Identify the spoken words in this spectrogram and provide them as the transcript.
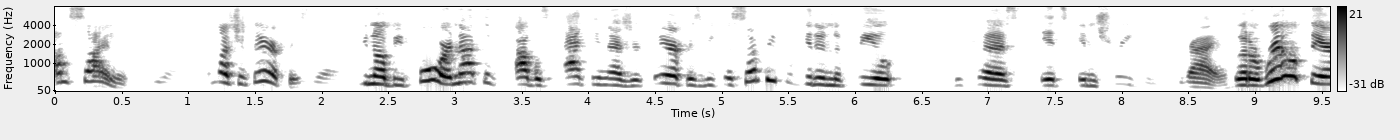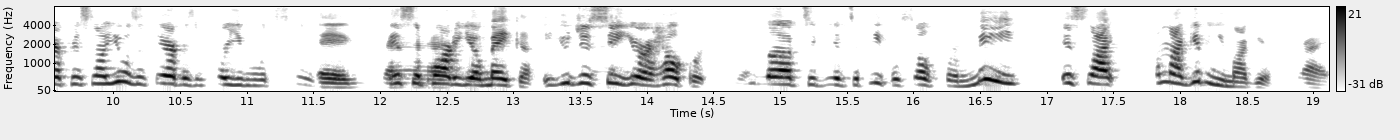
I'm silent. yeah, I'm not your therapist yeah, you know, before, not that I was acting as your therapist, because some people get in the field because it's intriguing. right, But a real therapist, no, you was a therapist before you even went to school. exactly. It's a part of your makeup. You just see you're a helper. You love to give to people. So for me, it's like, I'm not giving you my gift. right.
